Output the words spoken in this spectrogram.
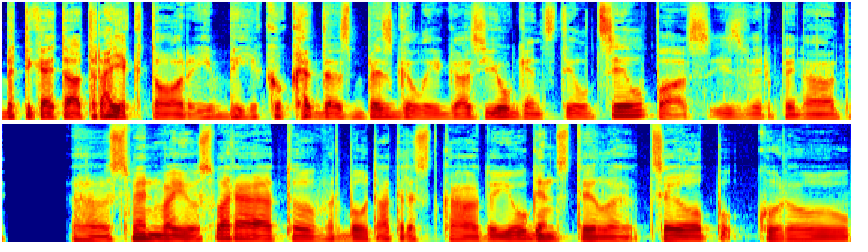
bet tikai tā trajektorija bija kaut kādās bezgalīgās jūgenstila cilpās izvirpināta. Eh, Sven, vai jūs varētu varbūt atrast kādu jūgenstila cilpu, kuru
